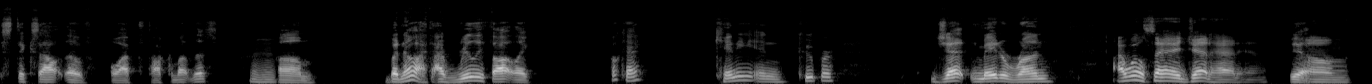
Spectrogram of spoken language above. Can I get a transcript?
sticks out of, oh, I have to talk about this. hmm Um, but no, I, I really thought like, okay, Kenny and Cooper, Jett made a run. I will say Jett had him. Yeah, Um,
